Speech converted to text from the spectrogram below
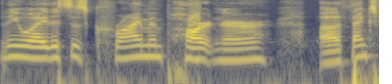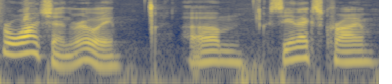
Anyway, this is Crime in Partner. Uh, thanks for watching, really. Um, see you next crime.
